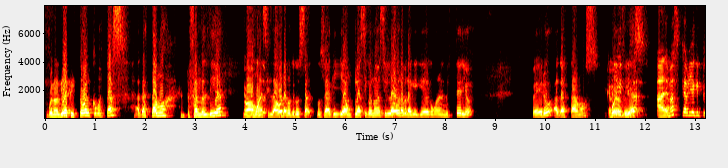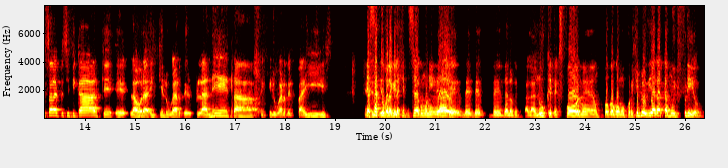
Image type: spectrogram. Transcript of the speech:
Buenos días, Cristóbal, ¿cómo estás? Acá estamos, empezando el día. No vamos a decir la hora porque tú, tú sabes que ya es un clásico no decir la hora para que quede como en el misterio. Pero acá estamos. Que Buenos días. Además que habría que empezar a especificar que, eh, la hora en qué lugar del planeta, en qué lugar del país. Exacto, para que la gente se como una idea de, de- de- de- de a, lo que, a la luz que te expone, un poco como, por ejemplo, hoy día acá está muy frío,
